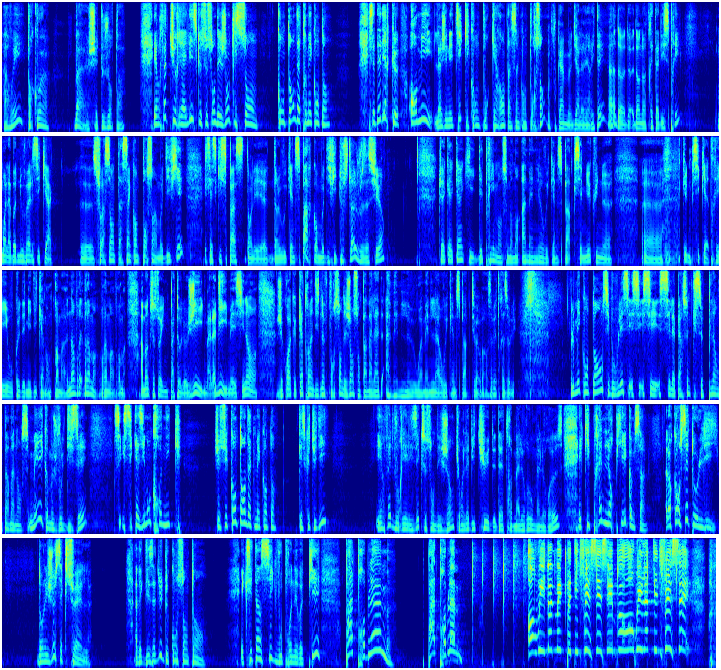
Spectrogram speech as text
Ah oui? Pourquoi? Bah, je sais toujours pas. Et en fait, tu réalises que ce sont des gens qui sont contents d'être mécontents. C'est-à-dire que, hormis la génétique qui compte pour 40 à 50% il faut quand même dire la vérité, hein, dans notre état d'esprit. Moi, la bonne nouvelle, c'est qu'il y a 60 euh, à 50 à modifier, et c'est ce qui se passe dans dans le Weekend Spark. On modifie tout cela, je vous assure. Tu as quelqu'un qui déprime en ce moment, amène-le au Weekend Spark. C'est mieux qu'une euh, qu'une psychiatrie ou que des médicaments. Non, vraiment, vraiment, vraiment. À moins que ce soit une pathologie, une maladie. Mais sinon, je crois que 99% des gens sont pas malades. Amène-le ou amène-la au Weekend Spark. Tu vas voir, ça va être résolu. Le mécontent, si vous voulez, c'est la personne qui se plaint en permanence. Mais, comme je vous le disais, c'est quasiment chronique. Je suis content d'être mécontent. Qu'est-ce que tu dis? Et en fait, vous réalisez que ce sont des gens qui ont l'habitude d'être malheureux ou malheureuses et qui prennent leurs pieds comme ça. Alors quand c'est au lit, dans les jeux sexuels, avec des adultes consentants, et que c'est ainsi que vous prenez votre pied, pas de problème. Pas de problème. Oh oui, donne-moi une petite fessée, c'est bon. Oh oui, la petite fessée.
